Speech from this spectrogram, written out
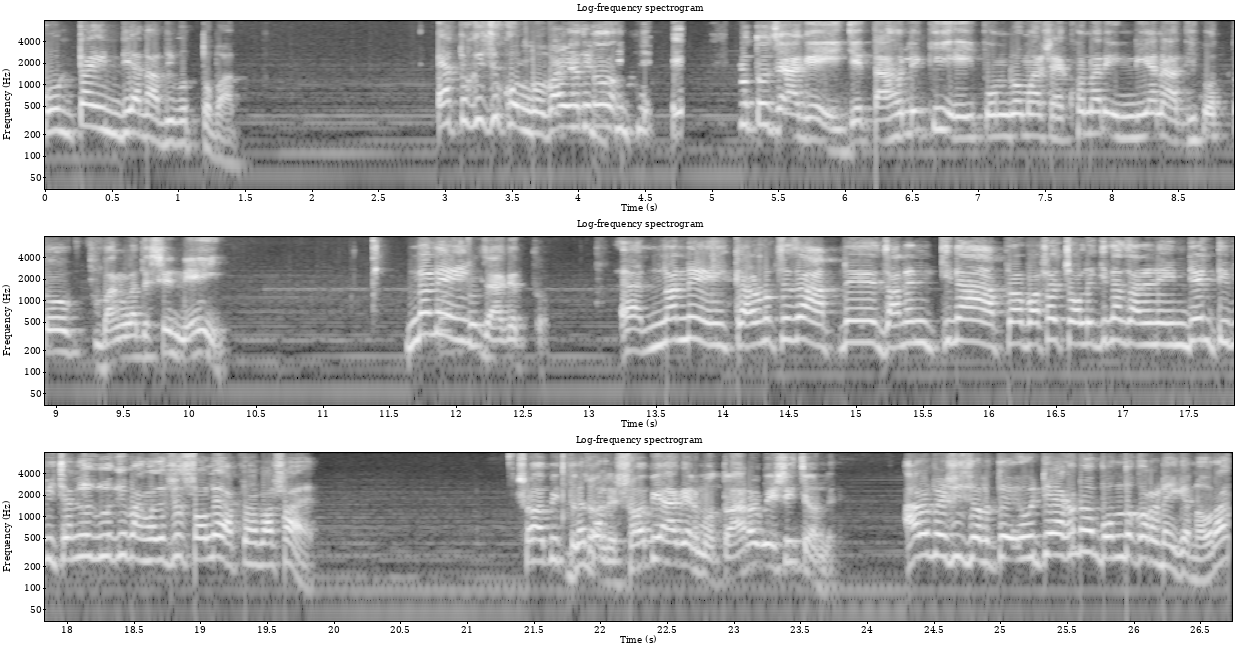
কোনটা ইন্ডিয়ান আধিপত্যবাদ? এত কিছু করল ভাই প্রশ্ন তো জাগেই যে তাহলে কি এই পনেরো মাস এখন আর ইন্ডিয়ান আধিপত্য বাংলাদেশে নেই? না নেই। জাগে তো। না নেই। কারণ হচ্ছে যে আপনি জানেন কিনা আপনার বাসায় চলে কিনা জানেন ইন্ডিয়ান টিভি চ্যানেলগুলো কি বাংলাদেশে চলে আপনার বাসায়? সবই তো চলে সবই আগের মতো আরও বেশি চলে। আরও বেশি চলে। তো ওইটা এখনও বন্ধ করে নাই কেন ওরা?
